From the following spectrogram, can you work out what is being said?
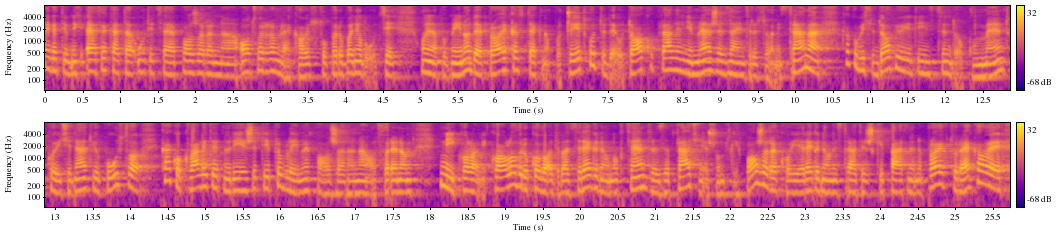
negativnih efekata uticaja požara na otvorenom, rekao je Super u Banja Luci. On je napomenuo da je projekat tek na početku, te da je u toku pravljanje mreže zainteresovanih strana kako bi se dobio jedinstven dokument koji će dati upustvo kako kvalitetno riješiti probleme požara na otvorenom. Nikola Nikolov, rukovodilac regionalnog centra za praćenje šumskih požara, koji je regionalni strateški partner na projektu, rekao je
